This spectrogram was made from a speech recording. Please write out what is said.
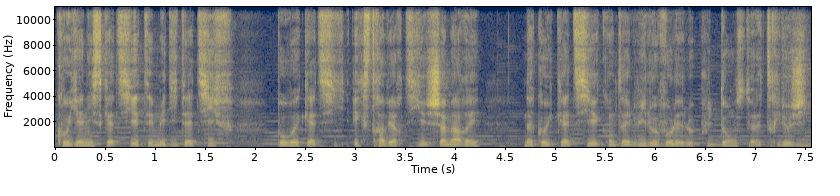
Koyanis Katsi était méditatif, Powakatsi extraverti et chamarré, Nakoi Katsi est quant à lui le volet le plus dense de la trilogie.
